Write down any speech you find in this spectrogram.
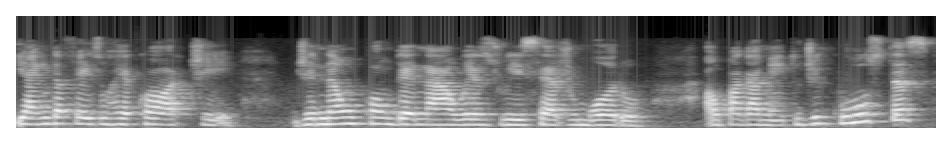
E ainda fez o recorte de não condenar o ex-juiz Sérgio Moro ao pagamento de custas.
